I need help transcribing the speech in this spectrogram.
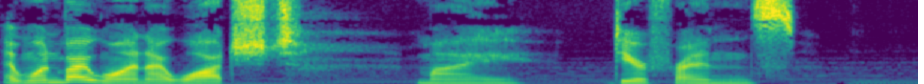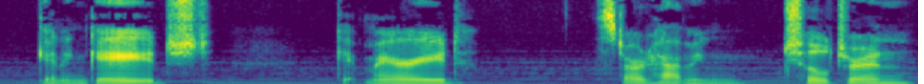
And one by one, I watched my dear friends get engaged, get married, start having children.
